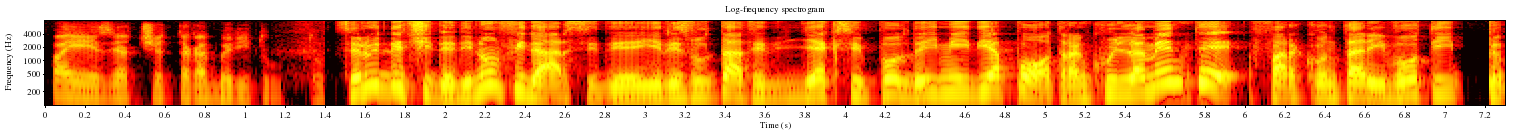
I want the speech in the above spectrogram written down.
paese accetterebbe di tutto. Se lui decide di non fidarsi dei risultati degli exit poll dei media, può tranquillamente far contare i voti p-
